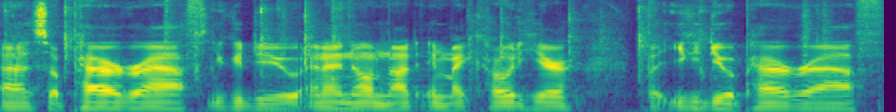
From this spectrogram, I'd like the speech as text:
uh, so paragraph you could do, and I know I'm not in my code here, but you could do a paragraph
